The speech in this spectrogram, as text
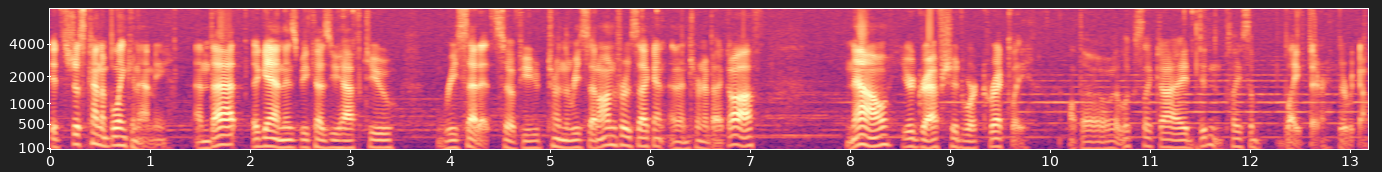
it's just kind of blinking at me. And that, again, is because you have to reset it. So if you turn the reset on for a second and then turn it back off, now your graph should work correctly. Although it looks like I didn't place a light there. There we go.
